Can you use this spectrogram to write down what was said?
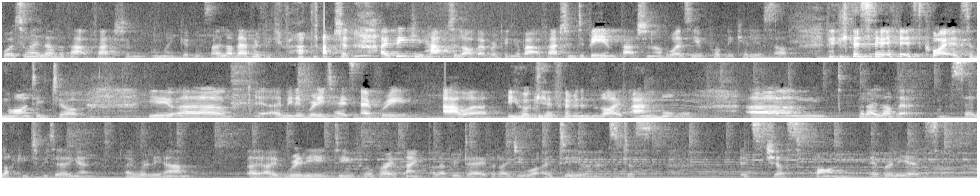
What do I love about fashion? Oh my goodness, I love everything about fashion. I think you have to love everything about fashion to be in fashion, otherwise you'll probably kill yourself because it is quite a demanding job. You, uh, I mean, it really takes every hour you are given in life and more. Um, but I love it. I'm so lucky to be doing it. I really am. I, I really do feel very thankful every day that I do what I do and it's just, it's just fun. It really is.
